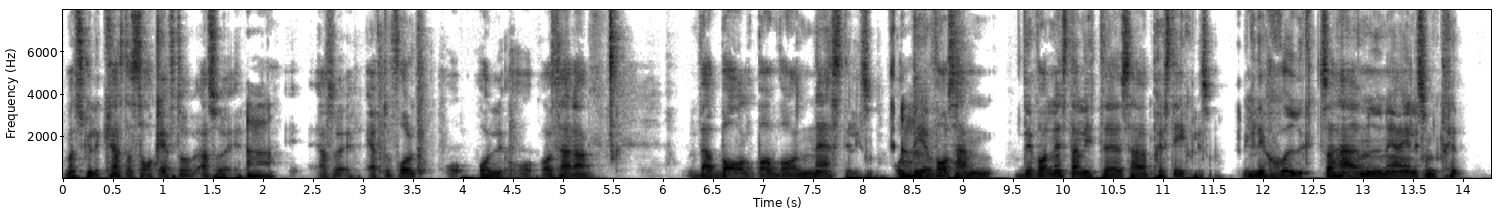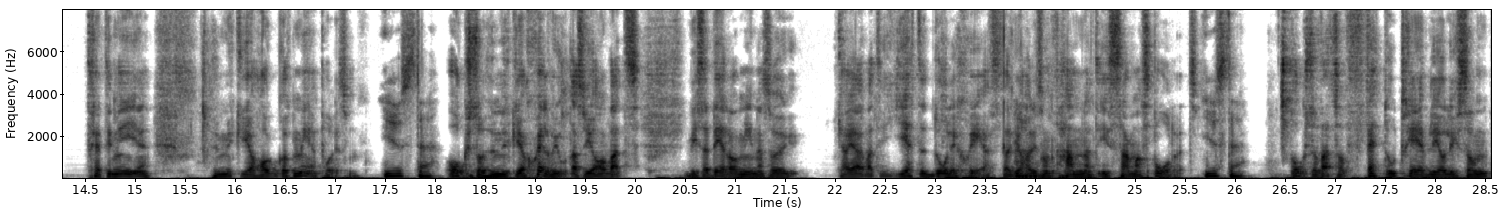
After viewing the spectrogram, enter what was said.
man skulle kasta saker efter, alltså, Ja. alltså efter folk och, och, och, och så här verbalt bara vara nasty liksom. Och Ja. det var så här, det var nästan lite så här prestige liksom. Vilket är sjukt så här nu när jag är liksom tre- 39, hur mycket jag har gått med på liksom. Just det. Också hur mycket jag själv har gjort. Alltså jag har varit, vissa delar av min alltså, karriär har varit jättedålig chef. För att jag har liksom hamnat i samma spår. Just det. Också varit så fett otrevlig och liksom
